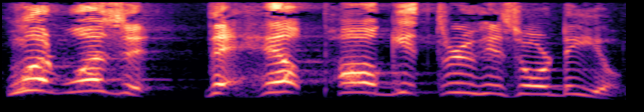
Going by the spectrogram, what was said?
What was it that helped Paul get through his ordeal?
